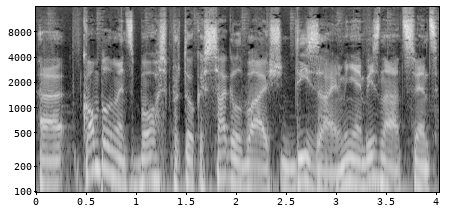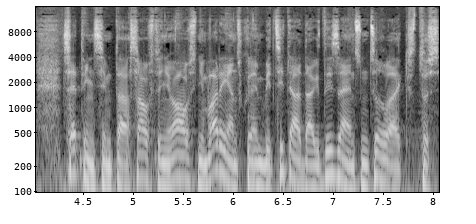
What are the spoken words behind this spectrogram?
Uh, kompliments Bosa par to, ka saglabājuši dizainu. Viņiem iznācis viens 700 austiņu, austiņu variants, kuriem bija citādāks dizains, un cilvēki, kas tas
